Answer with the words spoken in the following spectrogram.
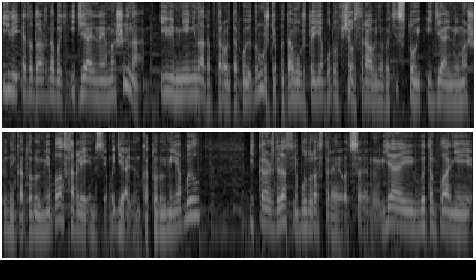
или это должна быть идеальная машина, или мне не надо второй такой игрушки, потому что я буду все сравнивать с той идеальной машиной, которая у меня была, с Харлеем, с тем идеальным, который у меня был, и каждый раз я буду расстраиваться. Я и в этом плане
